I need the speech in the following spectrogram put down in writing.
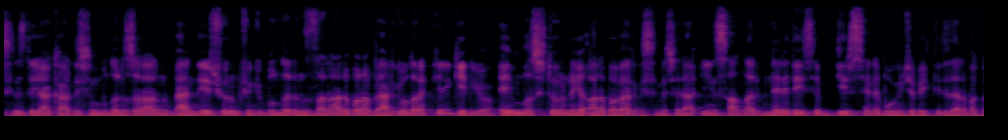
diyeceksiniz de ya kardeşim bunların zararını ben de yaşıyorum çünkü bunların zararı bana vergi olarak geri geliyor. En basit örneği araba vergisi mesela. İnsanlar neredeyse bir sene boyunca beklediler. Bak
